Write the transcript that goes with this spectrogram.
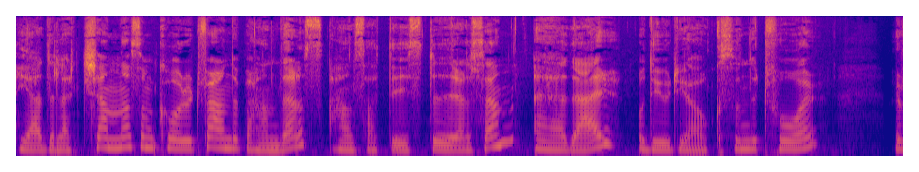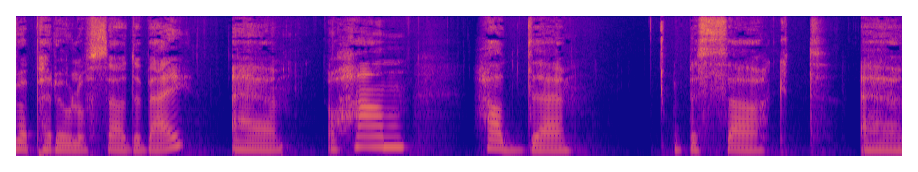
jag hade lärt känna som kårordförande på Handels. Han satt i styrelsen eh, där och det gjorde jag också under två år. Det var Per-Olof Söderberg. Eh, och han hade besökt eh,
